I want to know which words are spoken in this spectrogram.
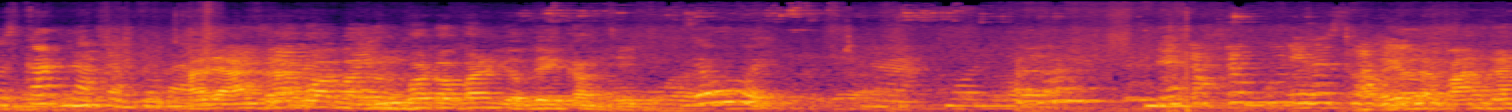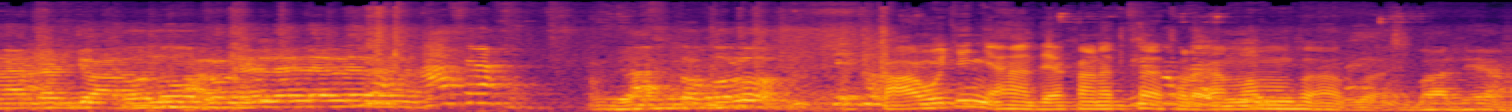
પછી. ખાલી હાથ રાખવા બાજુ ફોટો પાડજો બે કામ થઈ જાય. દેખાણ જ ખરા થોડા આમ આમ હા, બસ બસ એમ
